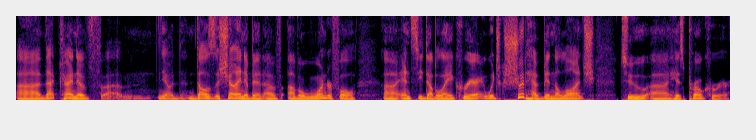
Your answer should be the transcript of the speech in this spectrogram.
uh, that kind of um, you know dulls the shine a bit of of a wonderful uh, NCAA career, which should have been the launch to uh, his pro career.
